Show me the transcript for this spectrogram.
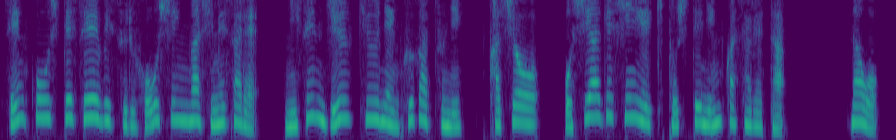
先行して整備する方針が示され、2019年9月に、仮称、押上新駅として認可された。なお、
